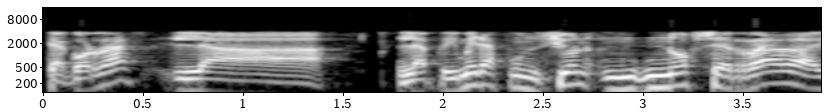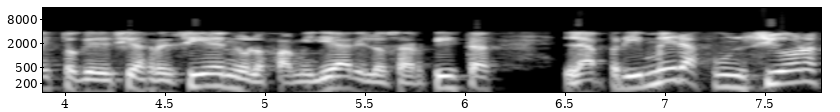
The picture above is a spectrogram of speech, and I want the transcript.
¿Te acordás la, la primera función no cerrada, esto que decías recién, o los familiares, los artistas, la primera función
